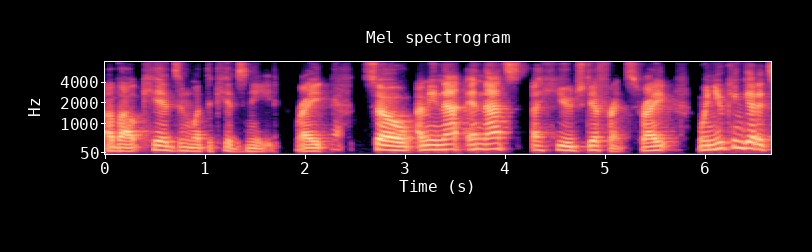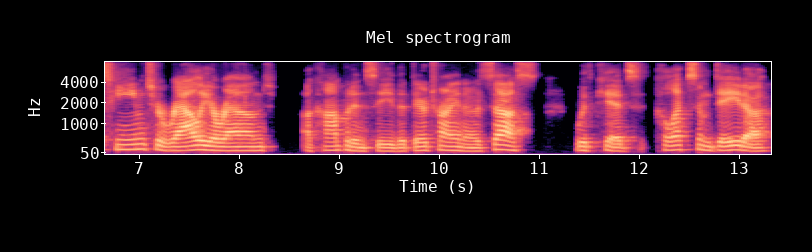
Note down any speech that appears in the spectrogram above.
about kids and what the kids need right? Yeah. so i mean that and that's a huge difference right? When you can get a team to rally around a competency that they're trying to assess with kids collect some data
